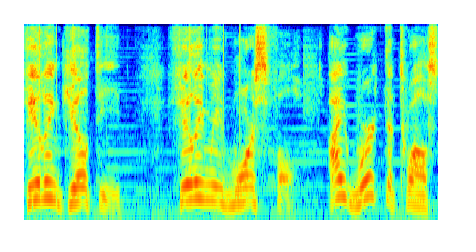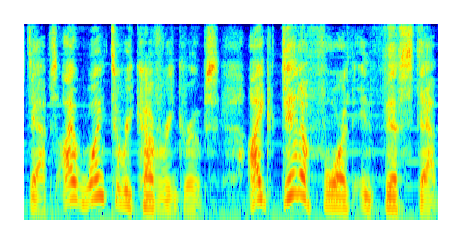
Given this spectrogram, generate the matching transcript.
feeling guilty, feeling remorseful. I worked the 12 steps. I went to recovery groups. I did a fourth and fifth step.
